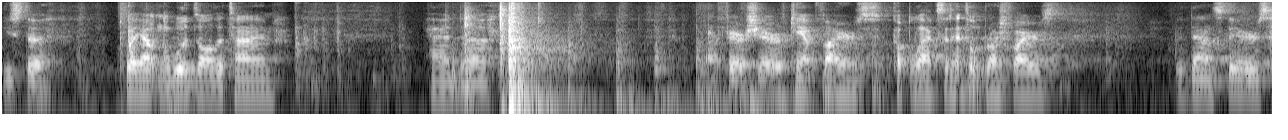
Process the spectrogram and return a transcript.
Used to play out in the woods all the time. Had uh, our fair share of campfires, a couple accidental brush fires. The downstairs,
